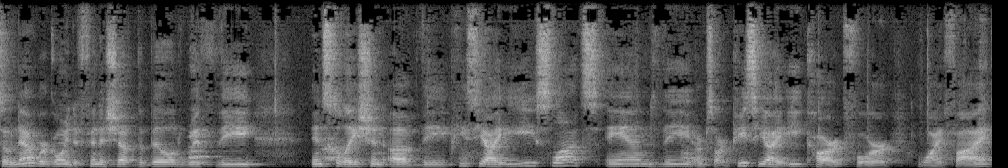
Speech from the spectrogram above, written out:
so now we're going to finish up the build with the installation of the PCIe slots and the, I'm sorry, PCIe card for Wi-Fi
